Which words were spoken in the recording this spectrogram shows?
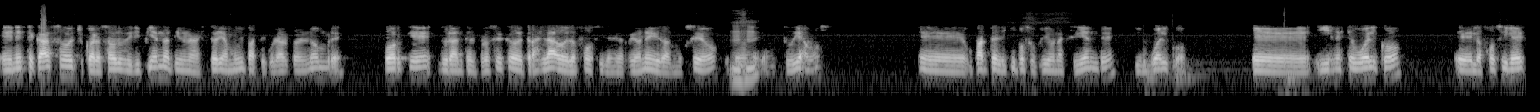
En este caso, Chucarosaurus diripienda tiene una historia muy particular con el nombre, porque durante el proceso de traslado de los fósiles de Río Negro al museo, donde los estudiamos, eh, parte del equipo sufrió un accidente y un vuelco. Eh, y en este vuelco, eh, los fósiles,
